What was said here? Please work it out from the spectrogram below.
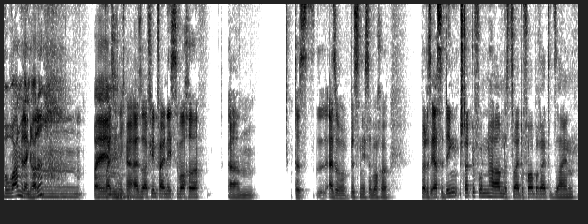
wo waren wir denn gerade? Hm, weiß ich nicht mehr. Also auf jeden Fall nächste Woche. Ähm, das, also bis nächste Woche soll das erste Ding stattgefunden haben, das zweite vorbereitet sein.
